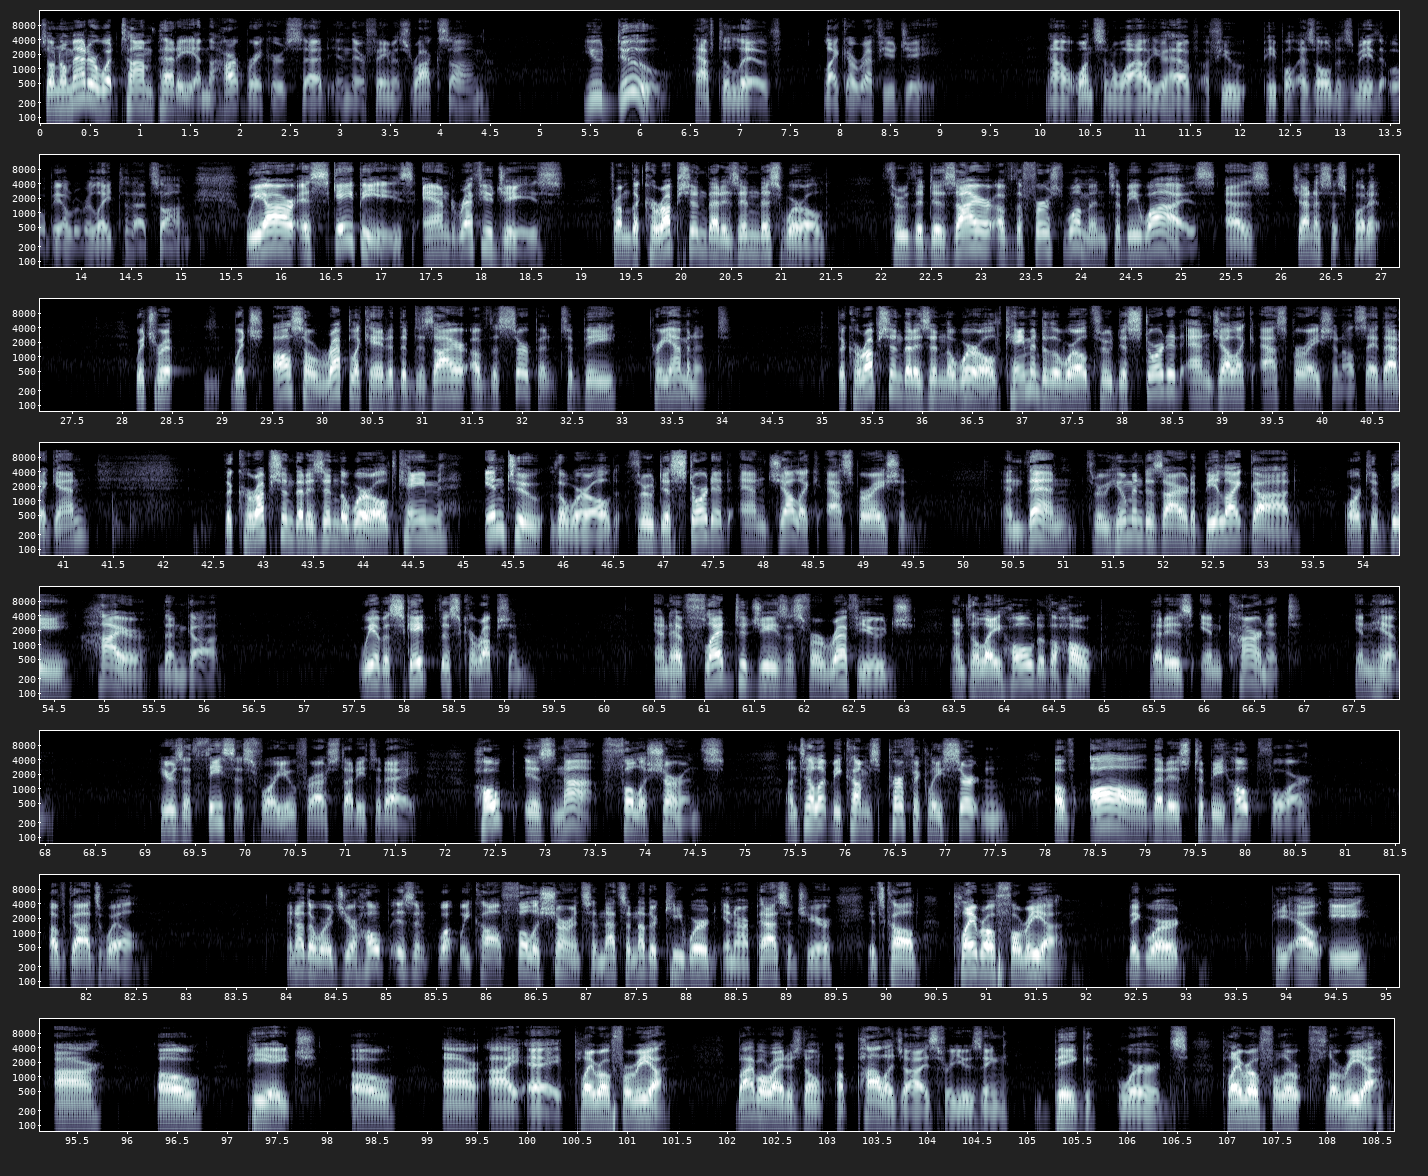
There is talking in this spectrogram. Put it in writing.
So, no matter what Tom Petty and the Heartbreakers said in their famous rock song, you do have to live like a refugee. Now, once in a while, you have a few people as old as me that will be able to relate to that song. We are escapees and refugees from the corruption that is in this world through the desire of the first woman to be wise, as Genesis put it, which, re- which also replicated the desire of the serpent to be preeminent. The corruption that is in the world came into the world through distorted angelic aspiration. I'll say that again. The corruption that is in the world came into the world through distorted angelic aspiration, and then through human desire to be like God or to be higher than God. We have escaped this corruption and have fled to Jesus for refuge and to lay hold of the hope that is incarnate in Him. Here's a thesis for you for our study today. Hope is not full assurance until it becomes perfectly certain of all that is to be hoped for of God's will. In other words, your hope isn't what we call full assurance, and that's another key word in our passage here. It's called Plerophoria, big word, P L E R O P H O R I A. Plerophoria. Bible writers don't apologize for using big words. Plerophoria,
